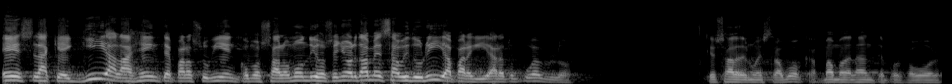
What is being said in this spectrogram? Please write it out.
es la que guía a la gente para su bien, como Salomón dijo, Señor, dame sabiduría para guiar a tu pueblo que sale de nuestra boca. Vamos adelante, por favor.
